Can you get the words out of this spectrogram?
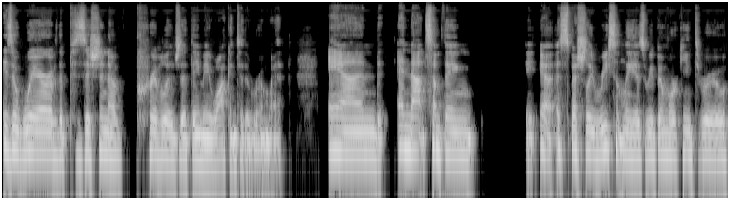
is aware of the position of privilege that they may walk into the room with and and that's something especially recently as we've been working through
